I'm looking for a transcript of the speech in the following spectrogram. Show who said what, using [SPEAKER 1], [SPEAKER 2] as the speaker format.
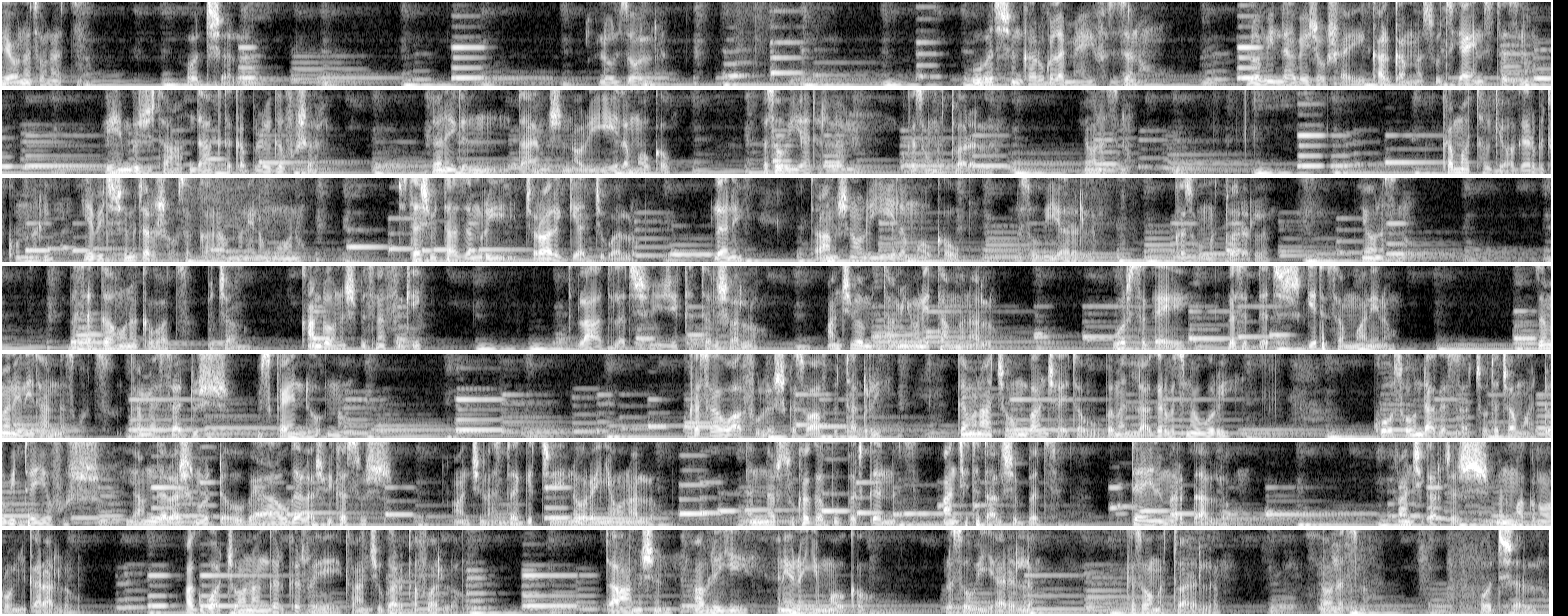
[SPEAKER 1] የእውነት እውነት እወድሻለሁ። ልዑል ዘወልደ ውበትሽን ከሩቅ ለሚያይ ፍዝ ነው። ሎሚ እንዳቤዠው ሻይ ካልቀመሱት የአይን ስተት ነው። ይህም ብዥታ እንደ ሀቅ ተቀብሎ ይገፉሻል። ለእኔ ግን ጣዕምሽን አውልዬ ለማውቀው ለሰው ብዬ አይደለም፣ ከሰው መጥቶ አይደለም፣ የእውነት ነው። ከማታውቂው ሀገር ብትኮምሪ የቤትሽ የመጨረሻው ሰካራም እኔ ነው መሆነው። ትተሽ ብታዘምሪ ጭራ ልጌ አጅባለሁ። ለእኔ ጣዕምሽን አውልዬ ለማውቀው ለሰው ብዬ አይደለም፣ ከሰው መጥቶ አይደለም፣ የእውነት ነው። በጸጋ ሆነ ቅባት ብቻ ከአንድ ሆነሽ ብትነፍቂ ጥላ ጥለትሽን ይዤ እከተልሻለሁ። አንቺ በምታምኚውን እታመናለሁ። ውርስ ሥጋዬ ለስደትሽ ጌተሰማኒ ነው። ዘመኔን የታነጽኩት ከሚያሳዱሽ ምስጋዬ እንድሆን ነው። ከሰው አፍ ውለሽ ከሰው አፍ ብታድሪ ገመናቸውን ባንቺ አይተው በመላ አገር ብትነውሪ ኮሶ እንዳገሳቸው ተጨማደው ቢጠየፉሽ ገላሽን ወደው በያው ገላሽ ቢከሱሽ አንቺን አስጠግቼ ነውረኛ ሆናለሁ። እነርሱ ከገቡበት ገነት አንቺ የተጣልሽበት ደይን እመርጣለሁ። አንቺ ቀርተሽ ምን ማቅ ኖሮኝ ይቀራለሁ። አግቧቸውን አንገርግሬ ከአንቺው ጋር ጠፋለሁ። ጣዕምሽን አብልዬ እኔ ነኝ የማውቀው ለሰው ብዬ አይደለም፣ ከሰው መጥቶ አይደለም፣ የእውነት ነው። እወድሻለሁ።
